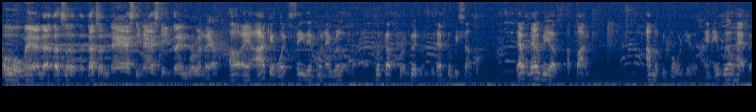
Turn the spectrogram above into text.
Oh man, that that's a that's a nasty, nasty thing brewing there. Oh, I can't wait to see them when they really hook up for a good one, because that's gonna be something. That that'll be a, a fight. I'm looking forward to it, and it will happen.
